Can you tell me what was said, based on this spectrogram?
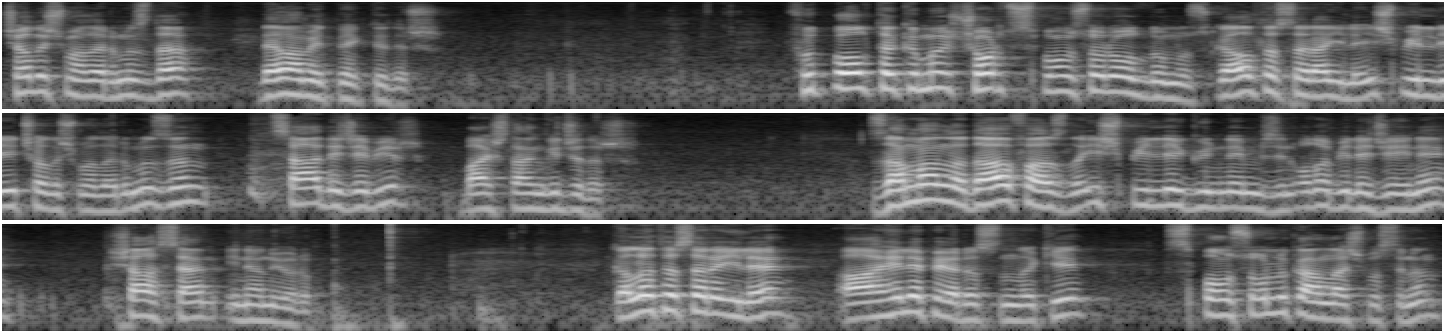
çalışmalarımız da devam etmektedir. Futbol takımı short sponsor olduğumuz Galatasaray ile işbirliği çalışmalarımızın sadece bir başlangıcıdır. Zamanla daha fazla işbirliği gündemimizin olabileceğini şahsen inanıyorum. Galatasaray ile AHLP arasındaki sponsorluk anlaşmasının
